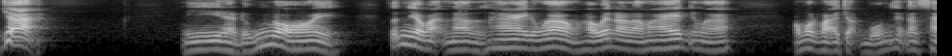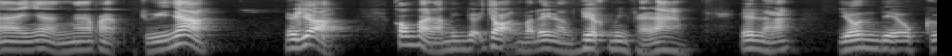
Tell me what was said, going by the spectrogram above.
Chưa? Ni là đúng rồi. Rất nhiều bạn làm hai đúng không? Hầu hết là làm hai hết nhưng mà có một vài chọn 4 sẽ là sai nhá. Nga phạm chú ý nhá. Được chưa? Không phải là mình lựa chọn và đây là việc mình phải làm. Nên là yondeoku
